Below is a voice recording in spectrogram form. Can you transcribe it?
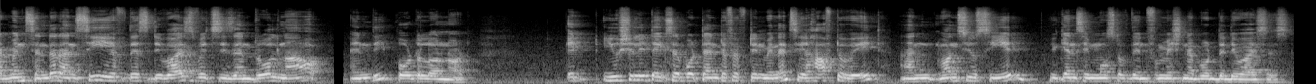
admin center and see if this device which is enrolled now in the portal or not it usually takes about 10 to 15 minutes. You have to wait and once you see it you can see most of the information about the devices.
